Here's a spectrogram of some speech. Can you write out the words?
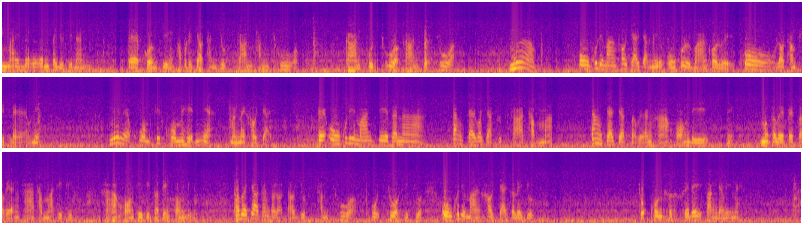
ำไมเดินไปอยู่ที่นั่น แต่ความจริงพระพุทธเจ้าท่านหยุดการทำชั่ว การพูดชั่ว การคิดชั่ว เมื่อองคุลิมานเข้าใจอย่างนี้ องคุลิมานก็เลย โอ้ เราทำผิดแล้วเนี่ยนี่แหละความคิดความเห็นเนี่ย มันไม่เข้าใจ แต่องคุลิมานเจตนาตั้งใจว่าจะศึกษาธรรมะ ตั้งใจจะแสวงหาของดี เนี่ย มันก็เลยไปแสวงหาธรรมะที่ผิด หาของที่ผิดมาเป็นของดี พระพุทธเจ้าท่านก็เลยเราหยุดทำชั่ว พูดชั่วคิดชั่ว องคุลิมานเข้าใจก็เลยหยุด ทุกคนเคยได้ฟังอย่างนี้ไหม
